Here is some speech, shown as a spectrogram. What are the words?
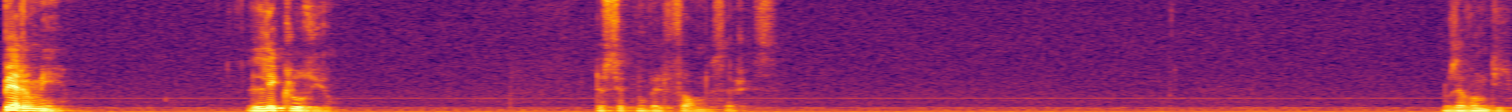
permet l'éclosion de cette nouvelle forme de sagesse. Nous avons dit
